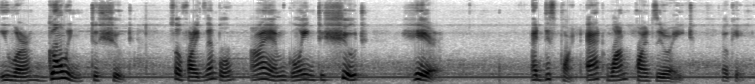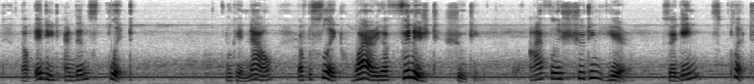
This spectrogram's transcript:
you are going to shoot. So for example I am going to shoot here at this point at 1.08 okay now edit and then split. Okay now you have to select where you have finished shooting. I finished shooting here. So again split.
